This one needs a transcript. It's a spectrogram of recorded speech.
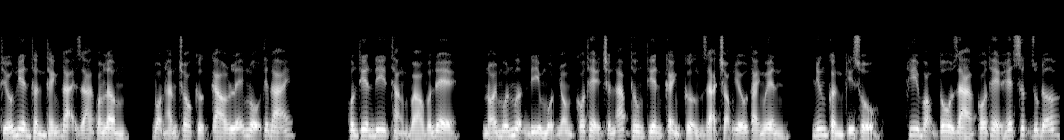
thiếu niên thần thánh đại giá quan lâm, bọn hắn cho cực cao lễ ngộ tiếp đãi. Quân thiên đi thẳng vào vấn đề, nói muốn mượn đi một nhóm có thể chấn áp thông thiên cảnh cường giả trọng yếu tài nguyên, nhưng cần ký sổ, hy vọng tô gia có thể hết sức giúp đỡ.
